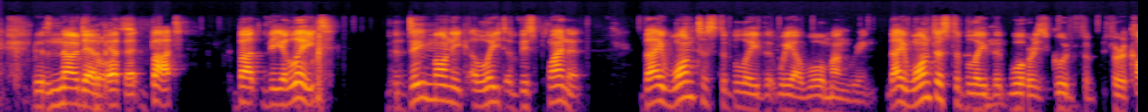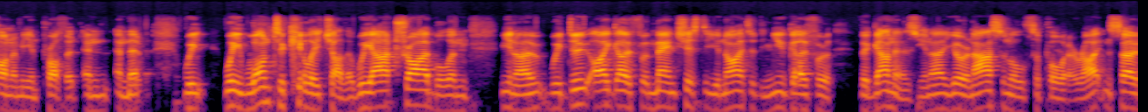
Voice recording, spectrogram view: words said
There's no doubt about that. But but the elite, the demonic elite of this planet, they want us to believe that we are warmongering. They want us to believe that war is good for, for economy and profit, and, and that we we want to kill each other. We are tribal, and you know we do. I go for Manchester United, and you go for the Gunners. You know, you're an Arsenal supporter, right? And so,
